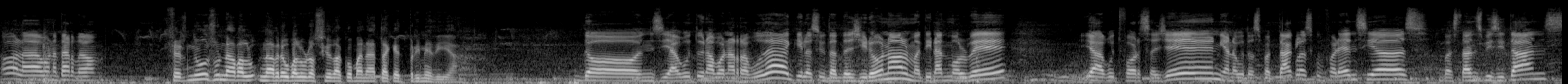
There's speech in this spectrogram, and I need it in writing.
Hola, bona tarda. Fes-nos una, una breu valoració de com ha anat aquest primer dia. Doncs hi ha hagut una bona rebuda aquí a la ciutat de Girona, el anat molt bé, hi ha hagut força gent, hi ha hagut espectacles, conferències, bastants visitants,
